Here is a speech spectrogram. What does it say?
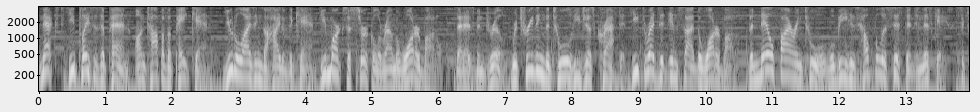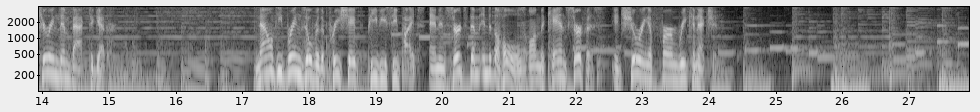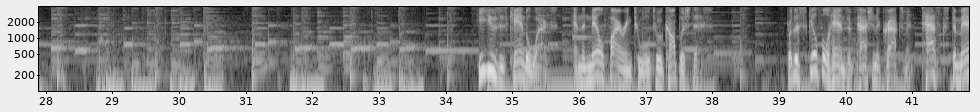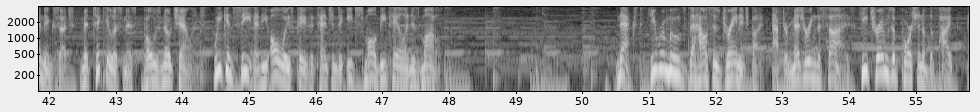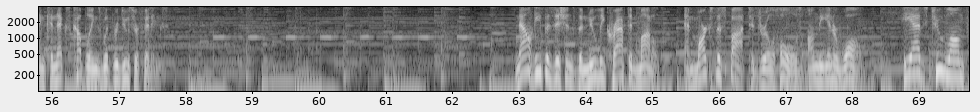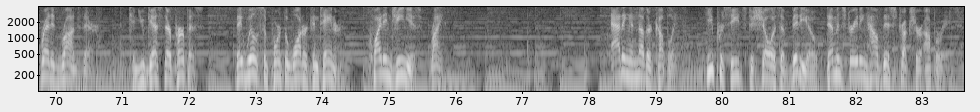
Next, he places a pen on top of a paint can. Utilizing the height of the can, he marks a circle around the water bottle that has been drilled. Retrieving the tool he just crafted, he threads it inside the water bottle. The nail firing tool will be his helpful assistant in this case, securing them back together. Now he brings over the pre-shaped PVC pipes and inserts them into the holes on the can surface, ensuring a firm reconnection. He uses candle wax and the nail firing tool to accomplish this. For the skillful hands of passionate craftsmen, tasks demanding such meticulousness pose no challenge. We can see that he always pays attention to each small detail in his model. Next, he removes the house's drainage pipe. After measuring the size, he trims a portion of the pipe and connects couplings with reducer fittings. Now he positions the newly crafted model and marks the spot to drill holes on the inner wall. He adds two long threaded rods there. Can you guess their purpose? They will support the water container. Quite ingenious, right? Adding another coupling, he proceeds to show us a video demonstrating how this structure operates.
